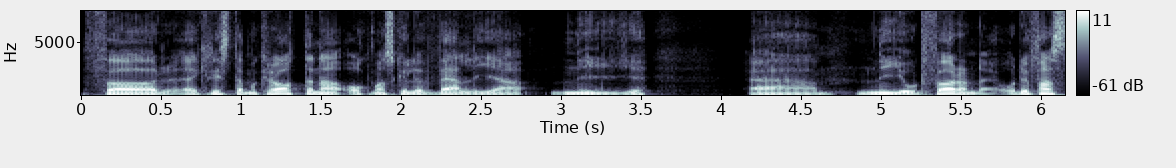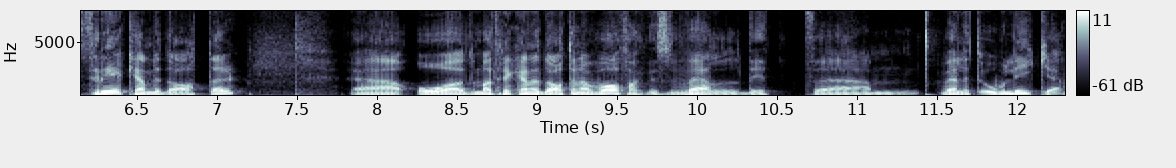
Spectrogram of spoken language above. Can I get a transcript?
för eh, Kristdemokraterna och man skulle välja ny, eh, ny ordförande. Och det fanns tre kandidater. Eh, och De här tre kandidaterna var faktiskt väldigt, eh, väldigt olika.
